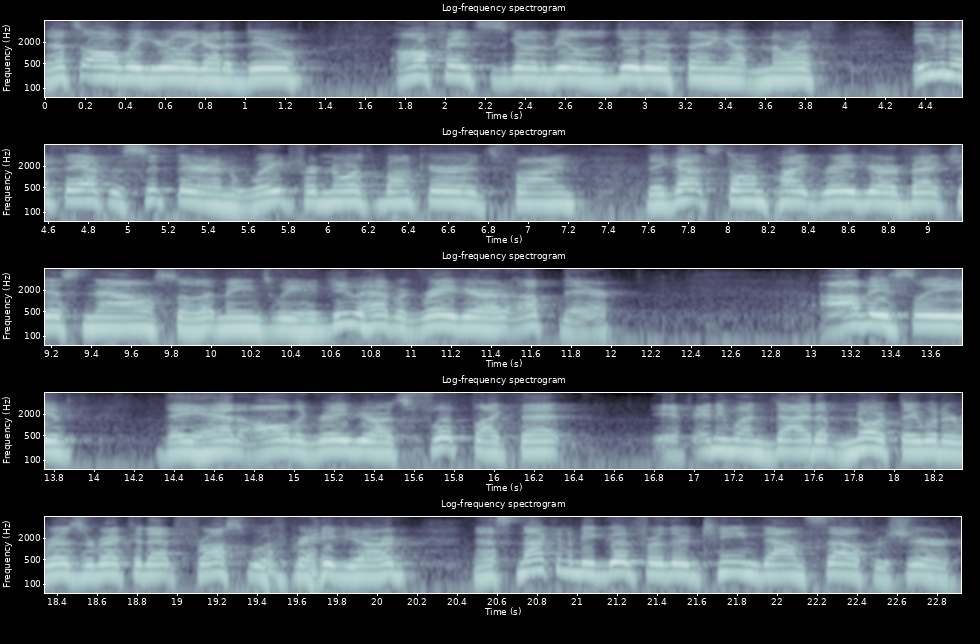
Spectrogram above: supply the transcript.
That's all we really got to do. Offense is going to be able to do their thing up north. Even if they have to sit there and wait for North Bunker, it's fine. They got Stormpike Graveyard back just now, so that means we do have a graveyard up there. Obviously, if they had all the graveyards flipped like that, if anyone died up north, they would have resurrected that Frostwolf graveyard. That's not going to be good for their team down south for sure.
